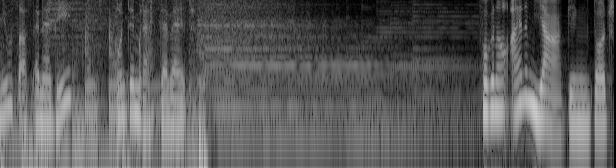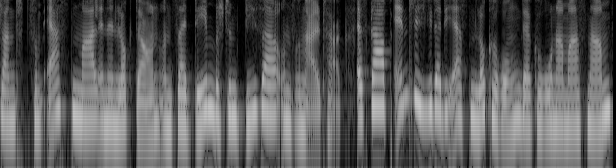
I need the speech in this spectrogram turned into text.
News aus NRW und dem Rest der Welt. Vor genau einem Jahr ging Deutschland zum ersten Mal in den Lockdown und seitdem bestimmt dieser unseren Alltag. Es gab endlich wieder die ersten Lockerungen der Corona-Maßnahmen,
